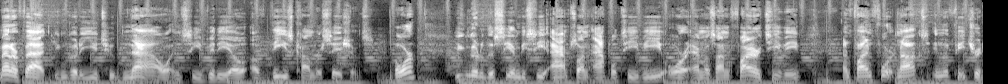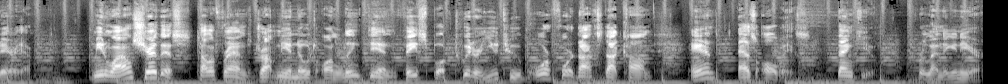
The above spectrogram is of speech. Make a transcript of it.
Matter of fact, you can go to YouTube now and see video of these conversations. Or you can go to the CNBC apps on Apple TV or Amazon Fire TV and find Fortt Knox in the featured area. Meanwhile, share this, tell a friend, drop me a note on LinkedIn, Facebook, Twitter, YouTube, or ForttKnox.com. And as always, thank you for lending an ear.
